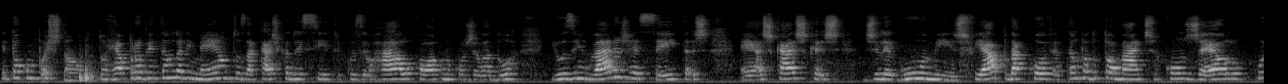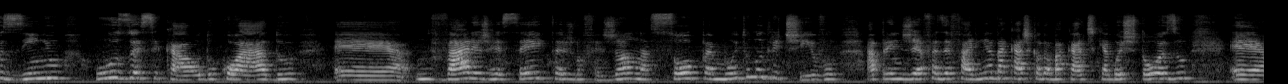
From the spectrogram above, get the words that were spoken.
e estou compostando. Estou reaproveitando alimentos, a casca dos cítricos eu ralo, coloco no congelador e uso em várias receitas. É, as cascas de legumes, fiapo da couve, a tampa do tomate, congelo, cozinho, uso esse caldo coado, é, em várias receitas, no feijão, na sopa, é muito nutritivo. Aprendi a fazer farinha da casca do abacate, que é gostoso. É,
